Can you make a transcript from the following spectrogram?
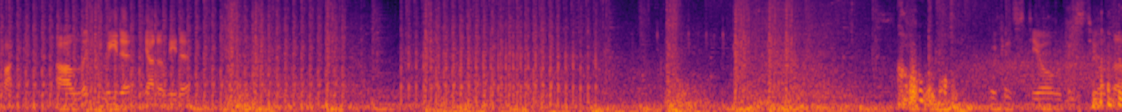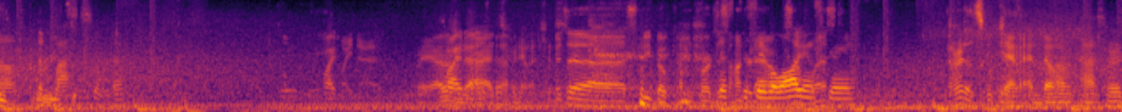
Fuck. Uh, le- lead it, you gotta lead it. Steal, we can steal the, the flasks over there. White might die. Wait, I Right don't know. after. It's pretty much There's a speedboat coming towards us Just 100 disable out login screen. Alright, let's go. Yeah, man, don't have a password.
